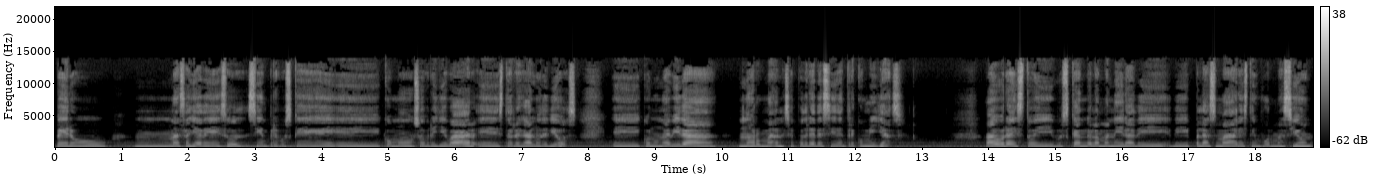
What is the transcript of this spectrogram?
pero mm, más allá de eso, siempre busqué eh, cómo sobrellevar este regalo de Dios con una vida normal, se podría decir entre comillas, Ahora estoy buscando la manera de, plasmar esta información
